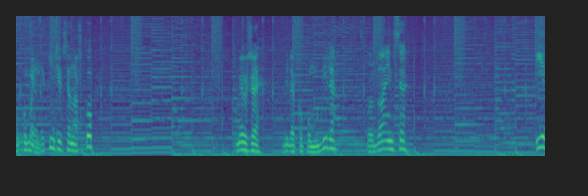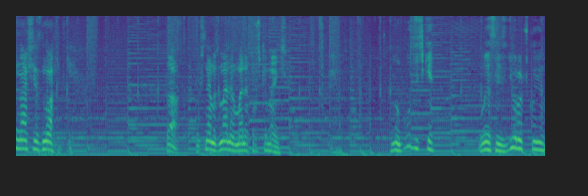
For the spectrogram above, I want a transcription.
документ. Закінчився наш коп. Ми вже біля копомобіля складаємося. І наші знахідки. Так, почнемо з мене, в мене трошки менше. Ну, гудзички, лисий з дюрочкою.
